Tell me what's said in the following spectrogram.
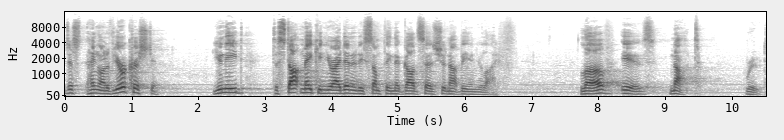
Just hang on. If you're a Christian, you need to stop making your identity something that God says should not be in your life. Love is not rude.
